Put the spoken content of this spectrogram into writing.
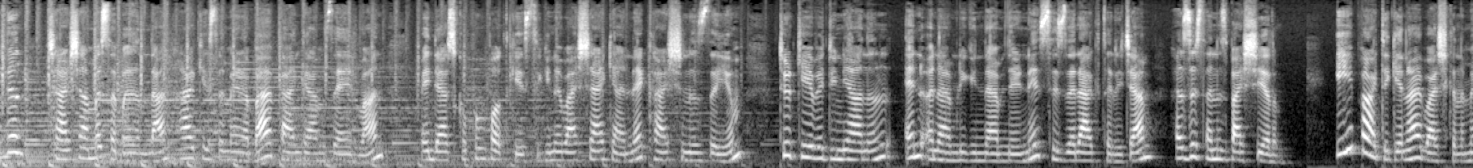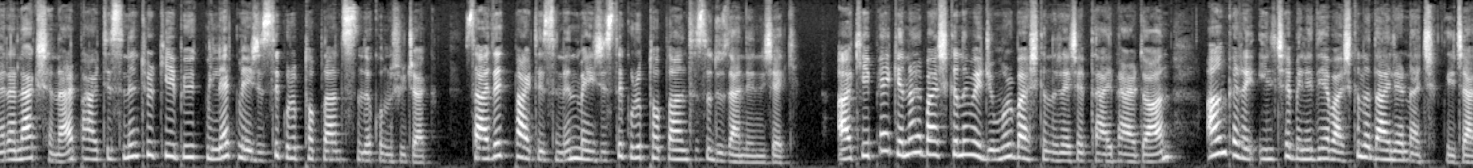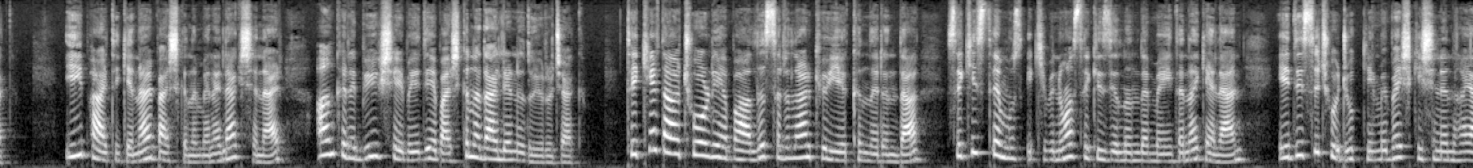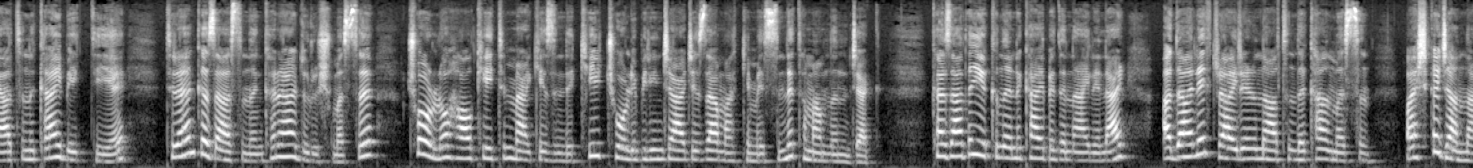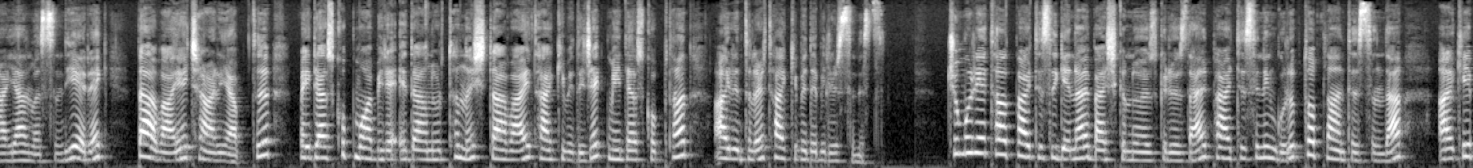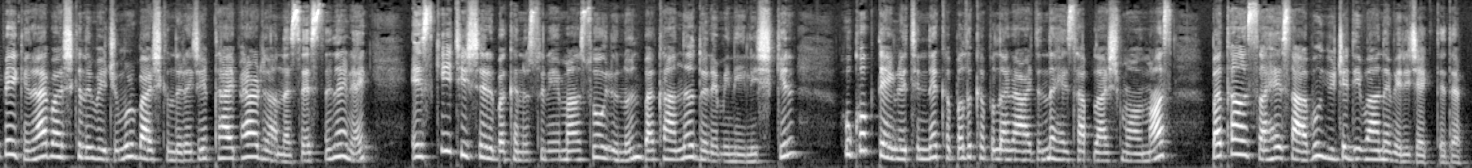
Günaydın. Çarşamba sabahından herkese merhaba. Ben Gamze Elvan. Medyaskop'un podcast'i güne başlarken de karşınızdayım. Türkiye ve dünyanın en önemli gündemlerini sizlere aktaracağım. Hazırsanız başlayalım. İyi Parti Genel Başkanı Meral Akşener, partisinin Türkiye Büyük Millet Meclisi grup toplantısında konuşacak. Saadet Partisi'nin mecliste grup toplantısı düzenlenecek. AKP Genel Başkanı ve Cumhurbaşkanı Recep Tayyip Erdoğan, Ankara ilçe belediye başkan adaylarını açıklayacak. İyi Parti Genel Başkanı Meral Akşener, Ankara Büyükşehir Belediye Başkan adaylarını duyuracak. Tekirdağ Çorlu'ya bağlı Sarılar Köyü yakınlarında 8 Temmuz 2018 yılında meydana gelen 7'si çocuk 25 kişinin hayatını kaybettiği tren kazasının karar duruşması Çorlu Halk Eğitim Merkezi'ndeki Çorlu 1. Ağır Ceza Mahkemesi'nde tamamlanacak. Kazada yakınlarını kaybeden aileler adalet raylarının altında kalmasın, başka canlar yanmasın diyerek davaya çağrı yaptı. Medyaskop muhabiri Eda Nur Tanış davayı takip edecek. Medyaskop'tan ayrıntıları takip edebilirsiniz. Cumhuriyet Halk Partisi Genel Başkanı Özgür Özel, partisinin grup toplantısında AKP Genel Başkanı ve Cumhurbaşkanı Recep Tayyip Erdoğan'a seslenerek eski İçişleri Bakanı Süleyman Soylu'nun bakanlığı dönemine ilişkin hukuk devletinde kapalı kapılar ardında hesaplaşma olmaz, bakansa hesabı Yüce Divan'a verecek dedi.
